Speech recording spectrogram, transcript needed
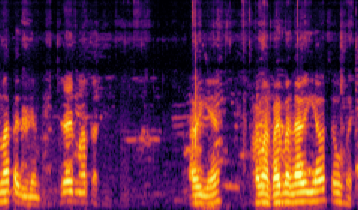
જય માતાજી જેમ જય માતાજી. આવી ગયા? તમારા ભાઈબંધ આવી ગયા સૌ ભાઈ.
